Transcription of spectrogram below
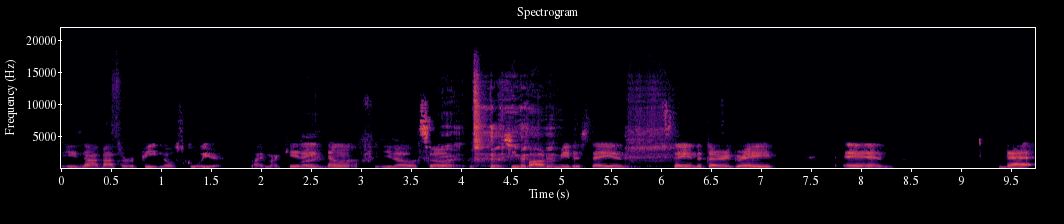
he's not about to repeat no school year. Like my kid ain't done, you know? So right. she fought for me to stay in, stay in the third grade. And that,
